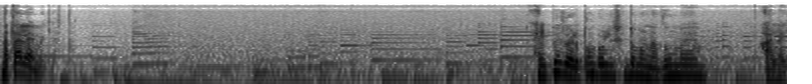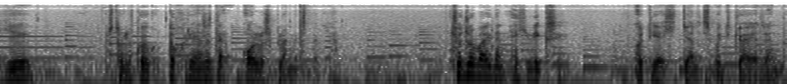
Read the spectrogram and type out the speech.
Να τα λέμε κι αυτά. Ελπίζω λοιπόν πολύ σύντομα να δούμε αλλαγή στο λευκό οίκο. Το χρειάζεται όλος ο πλανήτης, παιδιά. Και ο Τζο Μπάιντεν έχει δείξει ότι έχει και LGBTQI ατζέντα.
